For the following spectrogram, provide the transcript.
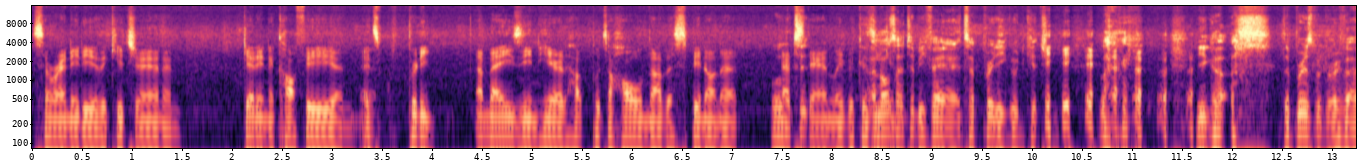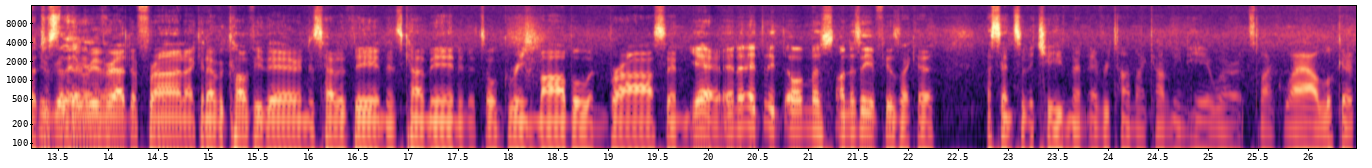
serenity of the kitchen and getting a coffee, and it's pretty amazing here. It puts a whole nother spin on it Well, at to- Stanley because and also, to be fair, it's a pretty good kitchen. Like, you got the Brisbane River You've just got there. the river at the front. I can have a coffee there and just have a thing. And it's come in and it's all green marble and brass and yeah, and it, it almost honestly it feels like a, a sense of achievement every time I come in here, where it's like, wow, look at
